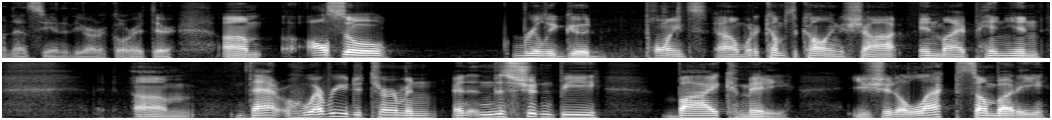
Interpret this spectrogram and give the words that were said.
And that's the end of the article right there. Um, also, really good points uh, when it comes to calling the shot. In my opinion, um, that whoever you determine, and, and this shouldn't be by committee, you should elect somebody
